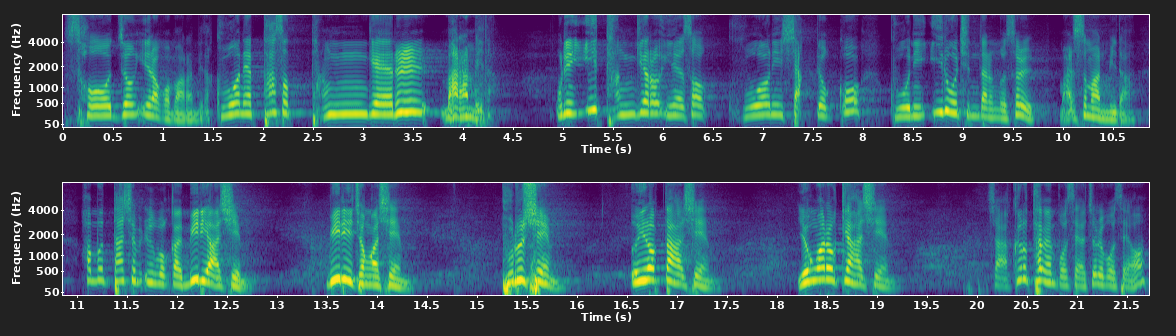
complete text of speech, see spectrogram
서정이라고 말합니다. 구원의 다섯 단계를 말합니다. 우리는 이 단계로 인해서 구원이 시작되었고 구원이 이루어진다는 것을 말씀합니다. 한번 다시 읽어볼까요? 미리 아심 미리 정하심 부르심 의롭다 하심 영화롭게 하심. 자 그렇다면 보세요. 저를 보세요.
